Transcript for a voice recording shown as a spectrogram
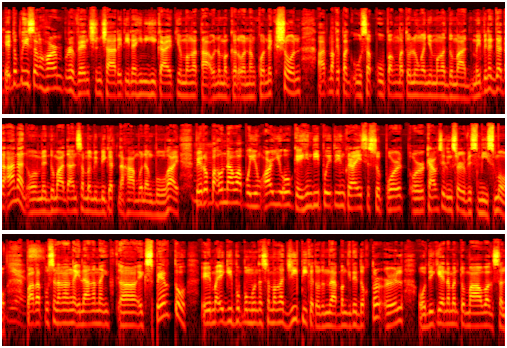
ito po isang harm prevention charity na hinihikayat yung mga tao na magkaroon ng koneksyon at makipag-usap upang matulungan yung mga dumad may pinagdadaanan o may dumadaan sa mabibigat na hamon ng buhay. Pero paunawa po yung Are You Okay? Hindi po ito yung crisis support or counseling service mismo. Yes. Para po sa nangangailangan ng ah, eksperto, eh, maigi po pumunta sa mga GP katulad na nabanggit ni Dr. Earl o di kaya naman tumawag sa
